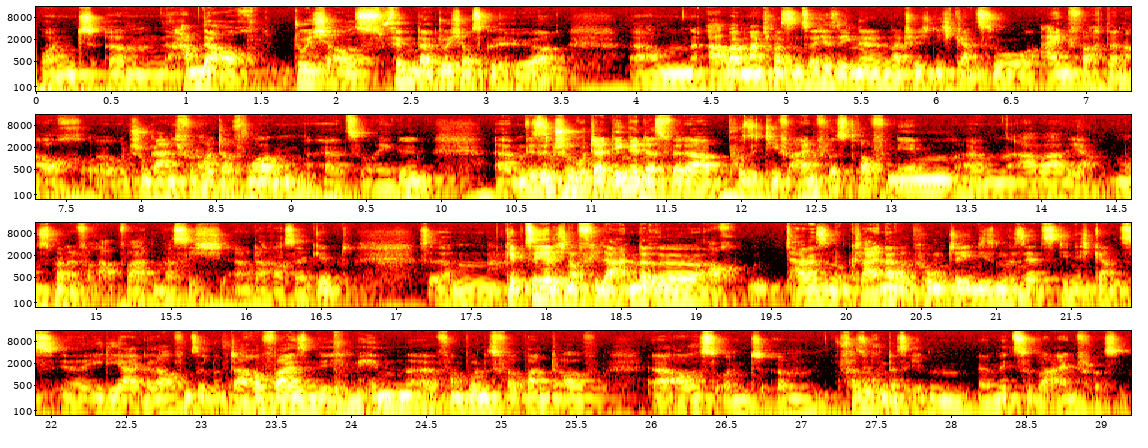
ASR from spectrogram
und haben da auch durchaus, finden da durchaus Gehör. Aber manchmal sind solche Dinge natürlich nicht ganz so einfach dann auch und schon gar nicht von heute auf morgen zu regeln. Ähm, wir sind schon guter Dinge, dass wir da positiv Einfluss drauf nehmen, ähm, aber ja, muss man einfach abwarten, was sich äh, daraus ergibt. Es ähm, gibt sicherlich noch viele andere, auch teilweise nur kleinere Punkte in diesem Gesetz, die nicht ganz äh, ideal gelaufen sind und darauf weisen wir eben hin äh, vom Bundesverband auf, aus und versuchen das eben mit zu beeinflussen.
